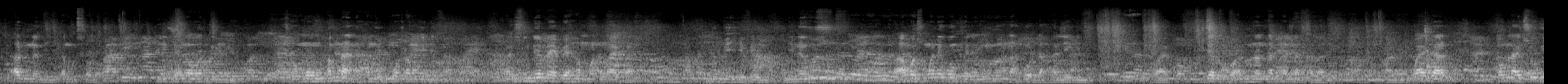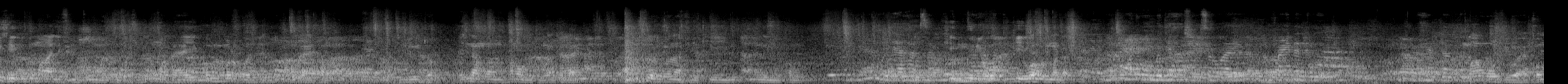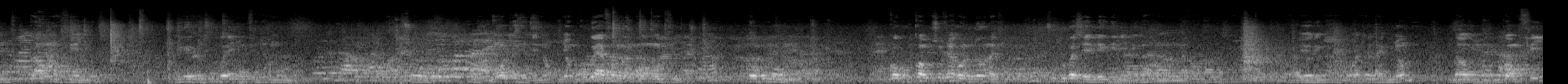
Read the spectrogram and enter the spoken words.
àdduna bi amul solo nit da nga war di muñ so moom xam naa ne xamul moo tax muy def waaye su demee ba xam man maay kan bu bixi fi dina rus waaw nga su ma nekkoon feneen mënoon naa koo daxa léegi nii waaye comme jaru ko àdduna ndaka ndaka la rek waaye daal comme laay soo gisee bëgguma lif bi bëgguma parce que bëgguma gars yi comme ni ma la ko waxee bëgguma gars yi xam ci luy toog dañ naa moom xamagu ci man ko laay gisoo ñëw naa fii kii mu ngi ñu xamul kii mu ne kii waxul ma dara. maa woo fi waaye comme gaaw ma fee ñëw liggéey ko ci bëri ñu fi xamul ma waaw so moo tax it non ñoom ku gaay foog nag moom moom fii kooku moom kooku comme su fekkoon ñëw na fi su dugasee léegi nii di nga xamul nag waaw yow di nga xam woote la ak ñoom gaaw ñoom comme fii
